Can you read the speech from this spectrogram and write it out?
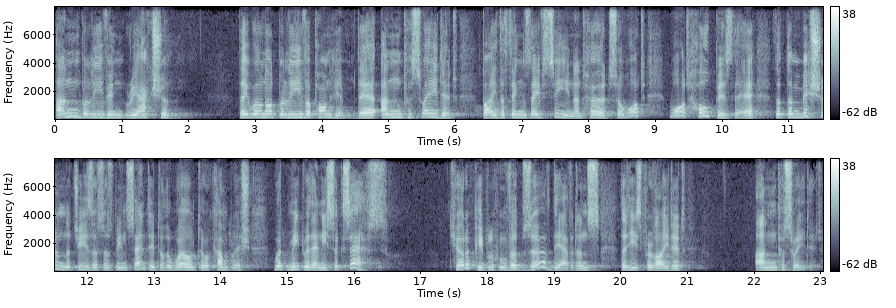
unbelieving reaction. They will not believe upon him. They're unpersuaded by the things they've seen and heard. So, what, what hope is there that the mission that Jesus has been sent into the world to accomplish would meet with any success? Here are people who've observed the evidence that he's provided unpersuaded.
